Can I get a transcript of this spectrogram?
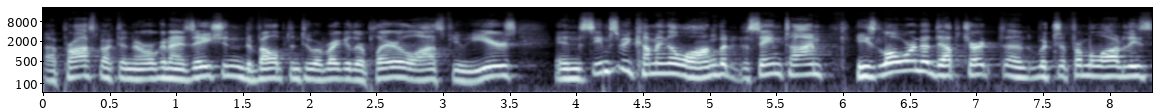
a prospect in their organization, developed into a regular player the last few years, and seems to be coming along. But at the same time, he's lower in the depth chart, uh, which from a lot of these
